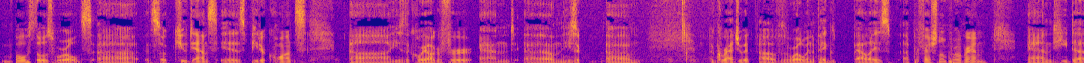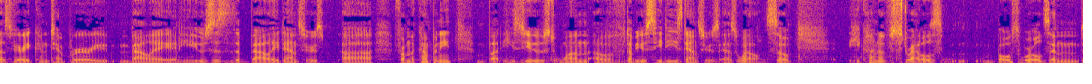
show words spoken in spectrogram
both those worlds. Uh, so Q Dance is Peter Quantz. Uh, he's the choreographer, and um, he's a um, a graduate of the Royal Winnipeg Ballet's uh, professional program, and he does very contemporary ballet, and he uses the ballet dancers uh, from the company, but he's used one of WCD's dancers as well. So he kind of straddles both worlds, and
